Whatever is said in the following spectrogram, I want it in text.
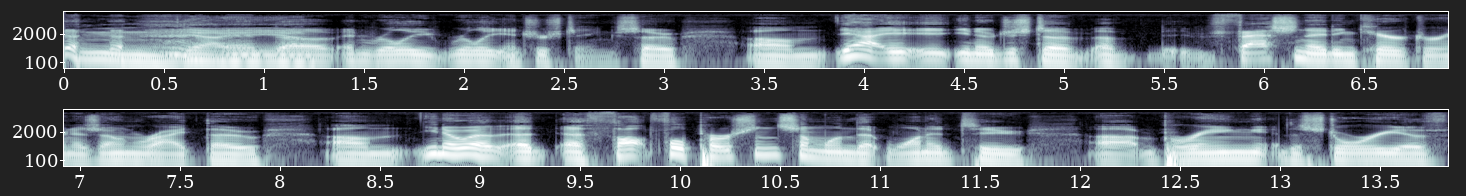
Mm, yeah, yeah, and yeah. Uh, and really really interesting. So um, yeah, it, it, you know, just a, a fascinating character in his own right, though. Um, you know, a, a, a thoughtful person, someone that wanted to uh, bring the story of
